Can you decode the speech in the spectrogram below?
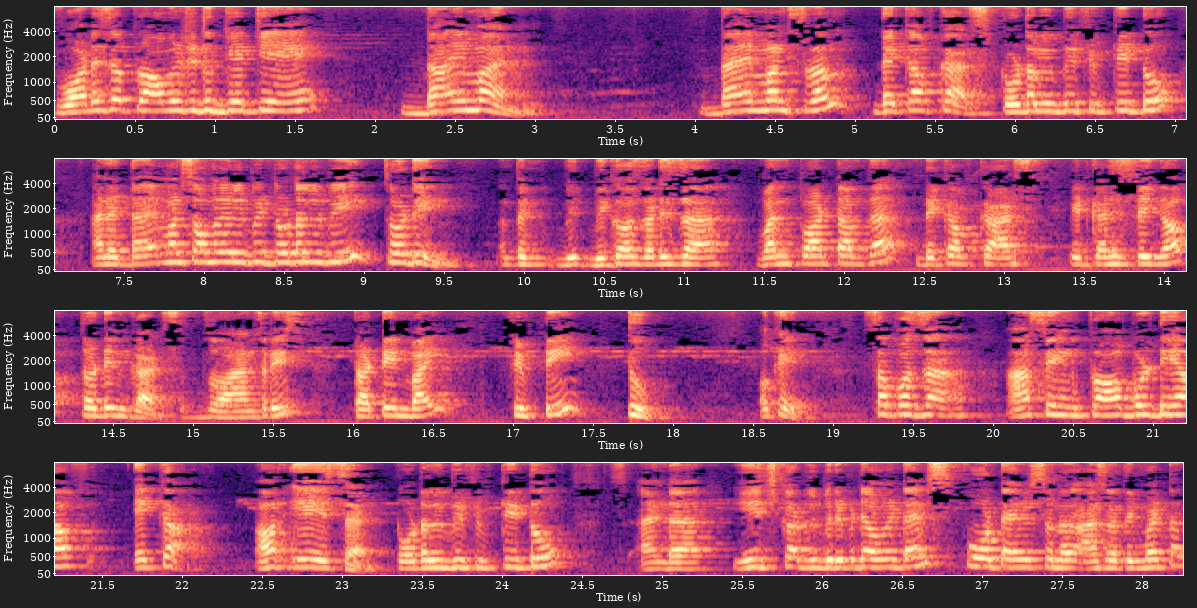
what is the probability to get a diamond? Diamonds from deck of cards. Total will be 52 and a diamond how many will be? Total will be 13. Nothing Because that is the one part of the deck of cards. It consisting of 13 cards. So answer is 13 by 52. Okay. Suppose uh, asking probability of Eka or uh, Total will be 52 and uh, each card will be repeated how many times? 4 times. So now answer nothing but uh,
